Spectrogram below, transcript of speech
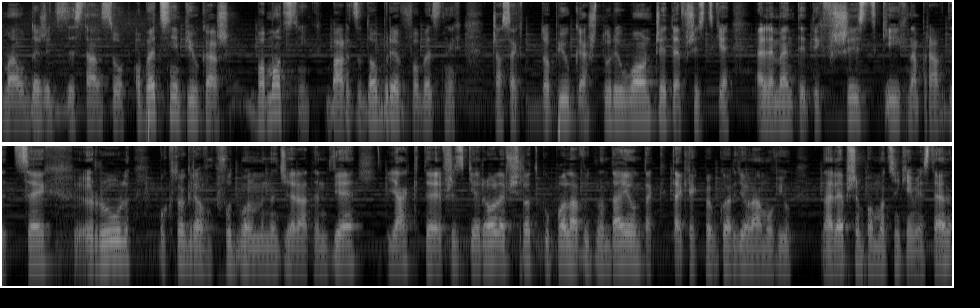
ma uderzyć z dystansu. Obecnie piłkarz, pomocnik, bardzo dobry w obecnych czasach, to piłkarz, który łączy te wszystkie elementy tych wszystkich naprawdę cech, ról, bo kto grał w Football Managera, ten wie, jak te wszystkie role w środku pola wyglądają, tak, tak jak Pep Guardiola mówił, najlepszym pomocnikiem jest ten,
